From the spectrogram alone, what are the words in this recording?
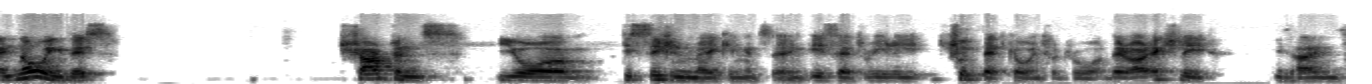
And knowing this sharpens your decision making and saying, is that really, should that go into a drawer? There are actually designs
